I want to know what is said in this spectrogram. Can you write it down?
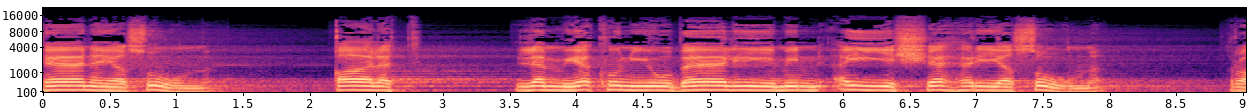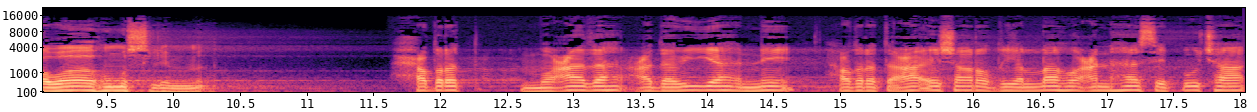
كان يصوم. قالت، لم يكن يبالي من أي الشهر يصوم. رواه مسلم. حضرت معاذہ عدویہ نے حضرت عائشہ رضی اللہ عنہ سے پوچھا،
